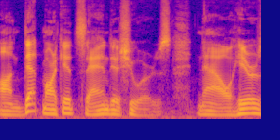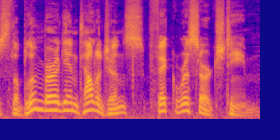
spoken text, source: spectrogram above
on debt markets and issuers. Now, here's the Bloomberg Intelligence FIC research team.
